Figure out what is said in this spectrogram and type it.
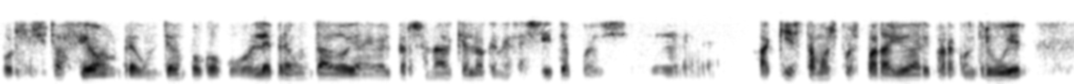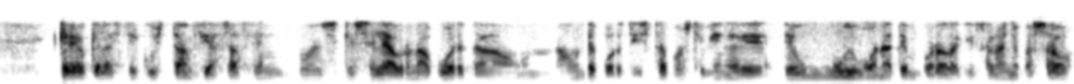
su situación, pregunté un poco, pues, le he preguntado hoy a nivel personal qué es lo que necesite, pues eh, aquí estamos pues para ayudar y para contribuir. Creo que las circunstancias hacen pues que se le abra una puerta a un, a un deportista pues que viene de, de una muy buena temporada que hizo el año pasado.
